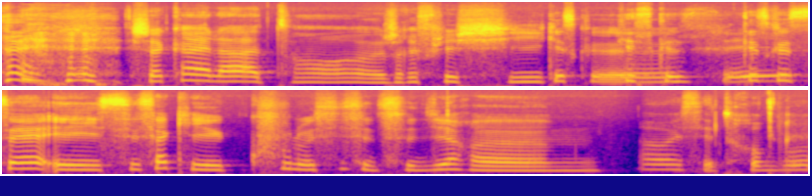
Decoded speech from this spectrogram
Chacun est là, attends, euh, je réfléchis. Qu'est-ce que Qu'est-ce que c'est? qu'est-ce que c'est? Et c'est ça qui est cool aussi, c'est de se dire euh, Ah ouais, c'est trop beau.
